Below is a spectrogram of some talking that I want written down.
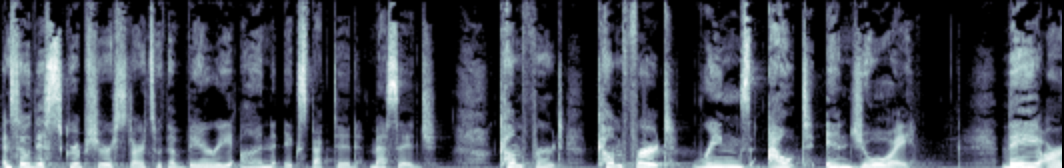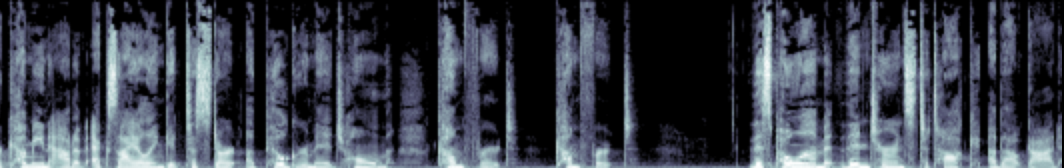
And so this scripture starts with a very unexpected message. Comfort, comfort rings out in joy. They are coming out of exile and get to start a pilgrimage home. Comfort, comfort. This poem then turns to talk about God.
